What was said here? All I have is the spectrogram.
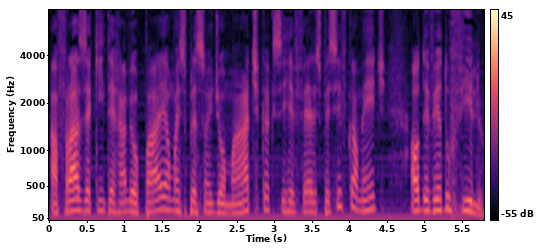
A frase aqui, enterrar meu pai, é uma expressão idiomática que se refere especificamente ao dever do filho,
